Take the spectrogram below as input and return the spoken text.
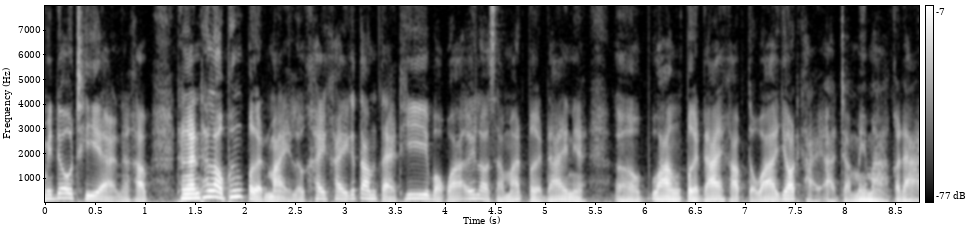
middle tier นะครับทั้งนั้นถ้าเราเพิ่งเปิดใหม่หรือใคร ๆ ก็ตามแต่ที่บอกว่า เอ้ย เราสามารถเปิดได้เนี่ยวางเปิดได้ครับ แต่ว่ายอดขายอาจจะไม่มาก็ได้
